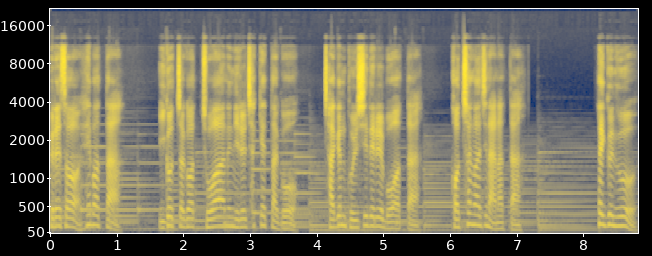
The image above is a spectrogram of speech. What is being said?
그래서 해봤다. 이것저것 좋아하는 일을 찾겠다고 작은 불씨들을 모았다. 거창하진 않았다. 퇴근 후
